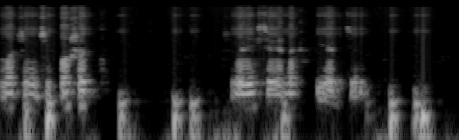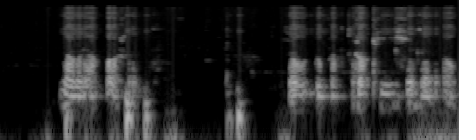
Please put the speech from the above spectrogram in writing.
Zobaczymy czy poszedł. Czy będzie chciał jednak stwierdzić. Dobra, poszedł. Wziął dupę w troki i się zebrał.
